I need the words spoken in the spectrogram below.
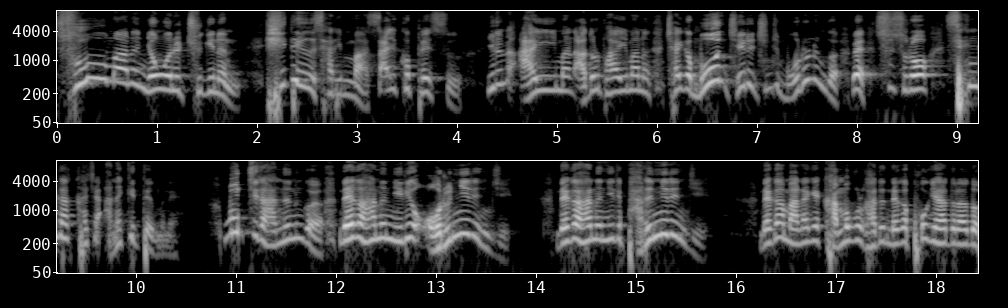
수많은 영혼을 죽이는 희대의 살인마, 사이코패스 이런 아이만 아돌프 아이만은 자기가 뭔 죄를 진지 모르는 거야. 왜? 스스로 생각하지 않았기 때문에 묻질 않는 거예요. 내가 하는 일이 옳은 일인지, 내가 하는 일이 바른 일인지, 내가 만약에 감옥을 가든 내가 포기하더라도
